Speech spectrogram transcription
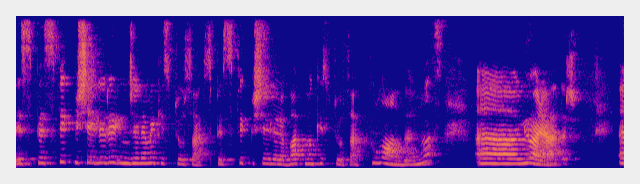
ve spesifik bir şeyleri incelemek istiyorsak, spesifik bir şeylere bakmak istiyorsak kullandığımız e, URL'dir. E,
